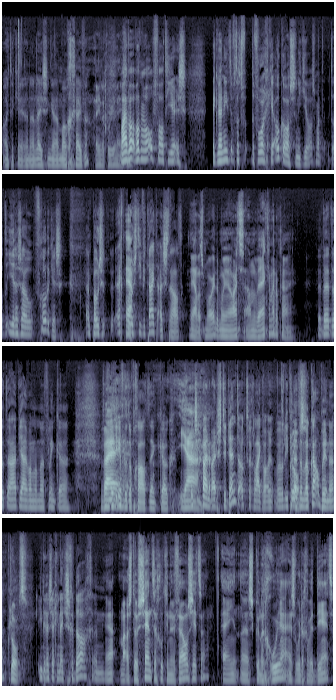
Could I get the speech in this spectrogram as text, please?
ooit een keer een, een lezing uh, mogen geven. Hele goede lezing. Maar wat, me wel opvalt hier is, ik weet niet of dat de vorige keer ook al was hier was, maar dat iedereen zo vrolijk is. En posi echt ja. positiviteit uitstraalt. Ja, dat is mooi. Daar moet je hard aan werken met elkaar. Dat, daar heb jij wel een flinke, Wij, invloed op gehad, denk ik ook. Ja. Ik zie bijna bij de studenten ook tegelijk. We liepen Klopt. net een lokaal binnen. Klopt. Iedereen zegt je netjes gedag. En... Ja, maar als docenten goed in hun vel zitten en uh, ze kunnen groeien en ze worden gewaardeerd,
